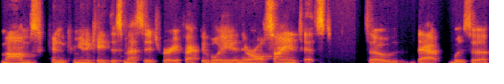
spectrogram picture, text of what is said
moms can communicate this message very effectively and they're all scientists so that was a,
